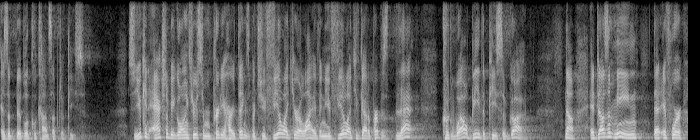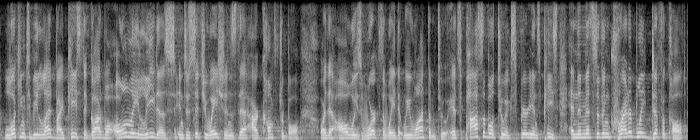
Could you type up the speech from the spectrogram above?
is a biblical concept of peace. So you can actually be going through some pretty hard things, but you feel like you're alive and you feel like you've got a purpose. That could well be the peace of God. Now, it doesn't mean that if we're looking to be led by peace, that God will only lead us into situations that are comfortable or that always work the way that we want them to. It's possible to experience peace in the midst of incredibly difficult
